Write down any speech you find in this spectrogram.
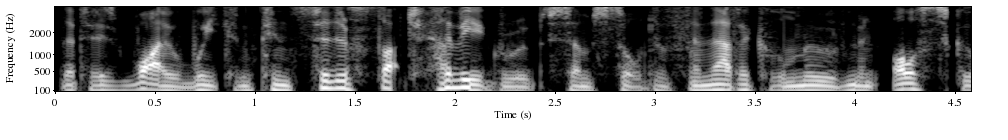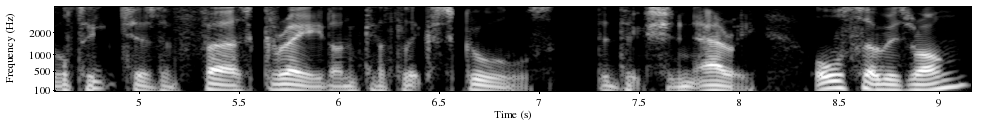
That is why we can consider such heavy groups some sort of fanatical movement or school teachers of first grade on Catholic schools. The dictionary also is wrong.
